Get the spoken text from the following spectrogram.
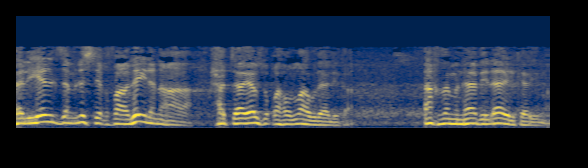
فليلزم الاستغفار ليلا نهارا حتى يرزقه الله ذلك. أخذ من هذه الآية الكريمة.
